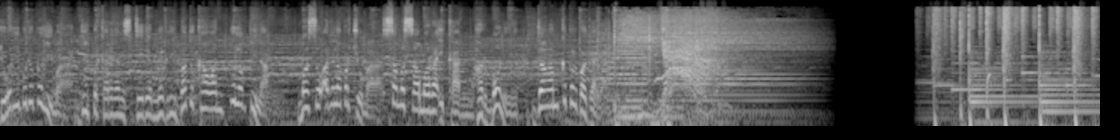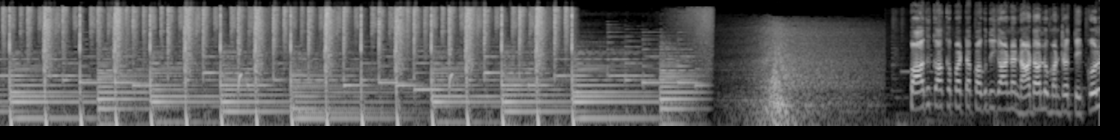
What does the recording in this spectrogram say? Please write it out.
2025 di Perkarangan Stadium Negeri Batu Kawan, Pulau Pinang. Masuk adalah percuma, sama-sama raikan harmoni dalam kepelbagaian. பாதுகாக்கப்பட்ட பகுதியான நாடாளுமன்றத்திற்குள்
